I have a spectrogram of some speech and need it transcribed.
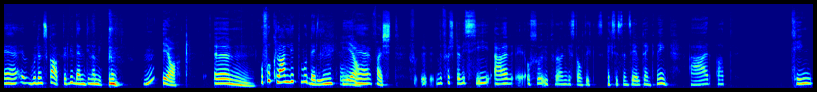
eh, Hvordan skaper vi den dynamikken? Ja. Ehm, Og forklar litt modellen Ja. eh, først. Det første jeg vil si, er også ut fra en gestaltisk eksistensiell tenkning, er at ting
